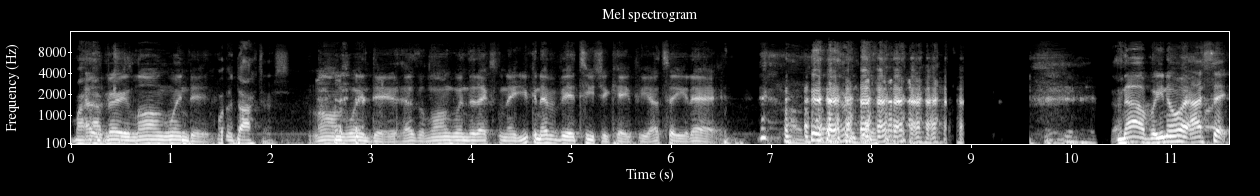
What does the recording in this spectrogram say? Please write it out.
my That very long-winded. for the doctors. Long-winded. That's a long-winded explanation. You can never be a teacher, KP. I'll tell you that. Oh, a nah, but you know what? I say,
